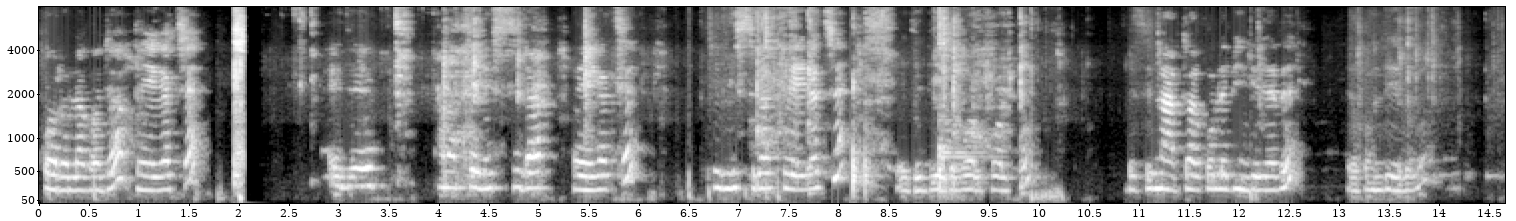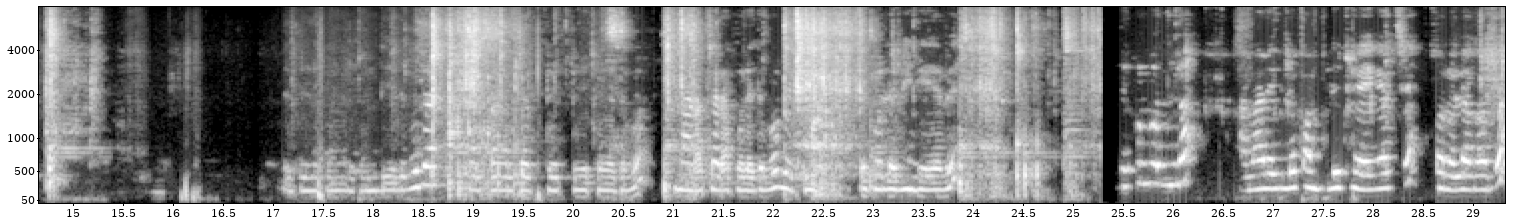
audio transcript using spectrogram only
করলা গজা হয়ে গেছে। এই যে আমার টেনিস সিরাপ হয়ে গেছে। সিরাপ হয়ে গেছে। এই যে দিয়ে দেবো অল্প অল্প। বেশি নাড়চাড় করলে ভেঙে যাবে, এরকম দিয়ে দেবো। এরকম এরকম দিয়ে দেবো হালকা হালকা একটু একটু করে দেবো। নাড়াচাড়া করে দেবো, বেশি এ করলে ভেঙে যাবে। দেখুন বন্ধুরা, আমার এগুলো কমপ্লিট হয়ে গেছে। করলা গজা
